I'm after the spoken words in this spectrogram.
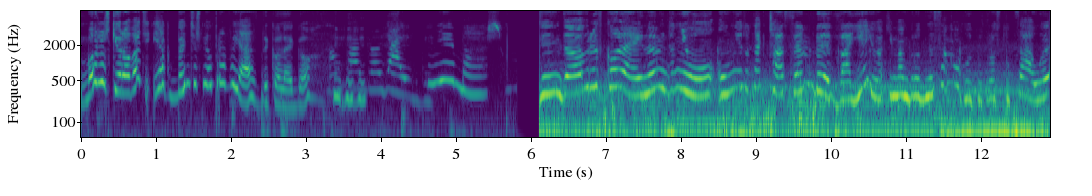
Możesz kierować, jak będziesz miał prawo jazdy, kolego. do jazdy. Nie masz. Dzień dobry w kolejnym dniu. U mnie to tak czasem bywa. Jeju, jaki mam brudny samochód, po prostu cały.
